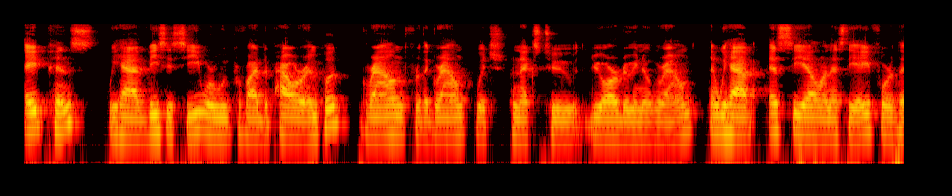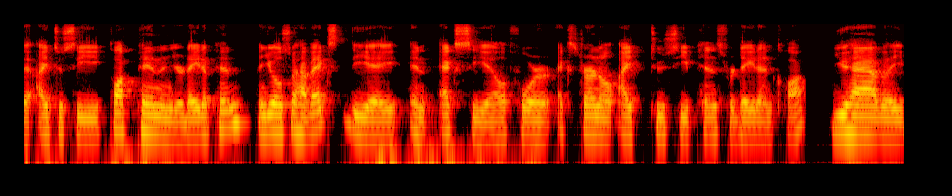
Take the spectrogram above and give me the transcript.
eight pins. We have VCC where we provide the power input, ground for the ground which connects to your Arduino ground. Then we have SCL and SDA for the I2C clock pin and your data pin. And you also have XDA and XCL for external I2C pins for data and clock. You have a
